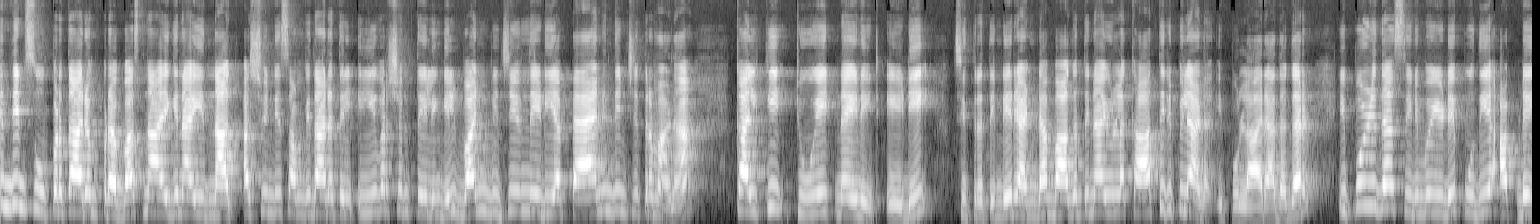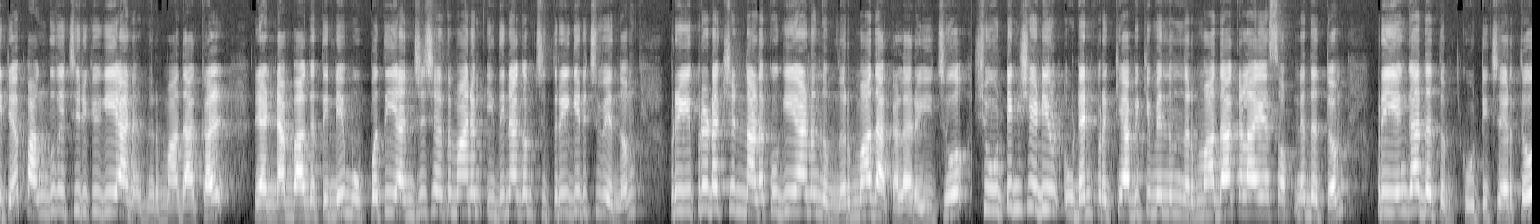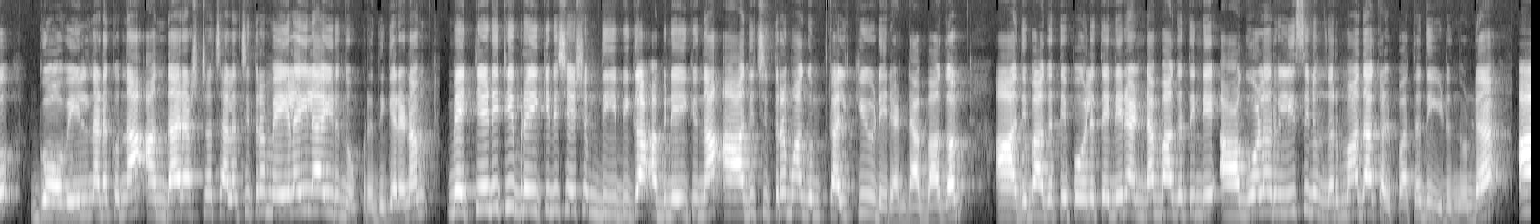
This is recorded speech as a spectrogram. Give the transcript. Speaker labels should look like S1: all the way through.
S1: Indian super താരം പ്രഭാസ് നായകനായി നാഗ് അശ്വിന്റെ സംവിധാനത്തിൽ ഈ വർഷം തെലുങ്കിൽ വൻ വിജയം നേടിയ പാൻ ഇന്ത്യൻ ചിത്രമാണ് കൽക്കി two eight nine eight A D ചിത്രത്തിന്റെ രണ്ടാം ഭാഗത്തിനായുള്ള കാത്തിരിപ്പിലാണ് ഇപ്പോൾ ആരാധകർ. ഇപ്പോഴിതാ സിനിമയുടെ പുതിയ അപ്ഡേറ്റ് പങ്കുവച്ചിരിക്കുകയാണ് നിർമ്മാതാക്കൾ. രണ്ടാം ഭാഗത്തിന്റെ മുപ്പത്തി അഞ്ച് ശതമാനം ഇതിനകം ചിത്രീകരിച്ചുവെന്നും പ്രീ പ്രൊഡക്ഷൻ നടക്കുകയാണെന്നും നിർമ്മാതാക്കൾ അറിയിച്ചു. ഷൂട്ടിംഗ് ഷെഡ്യൂൾ ഉടൻ പ്രഖ്യാപിക്കുമെന്നും നിർമ്മാതാക്കളായ സ്വപ്നദത്തും പ്രിയങ്ക ദത്തും കൂട്ടിച്ചേർത്തു. ഗോവയിൽ നടക്കുന്ന അന്താരാഷ്ട്ര ചലച്ചിത്ര മേളയിലായിരുന്നു പ്രതികരണം. മെറ്റേണിറ്റി ബ്രേക്കിന് ശേഷം ദീപിക അഭിനയിക്കുന്ന ആദ്യ ചിത്രമാകും കൽക്കിയുടെ രണ്ടാം ഭാഗം. ആദ്യ ഭാഗത്തെ പോലെ തന്നെ രണ്ടാം ഭാഗത്തിന്റെ ആഗോള റിലീസിനും നിർമ്മാതാക്കൾ പദ്ധതിയിടുന്നുണ്ട്.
